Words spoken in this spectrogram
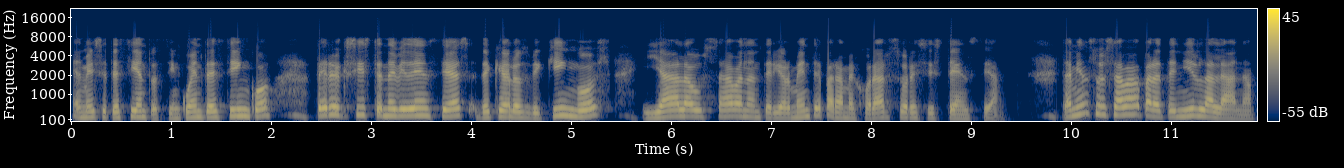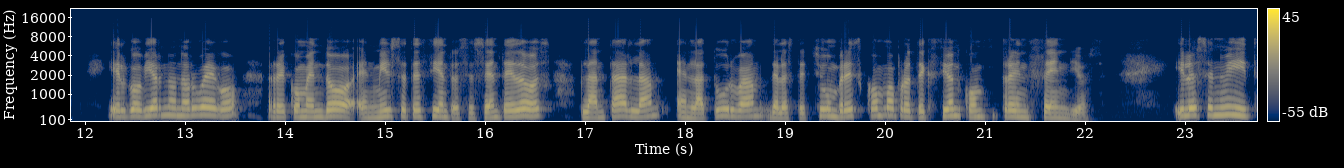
en 1755, pero existen evidencias de que los vikingos ya la usaban anteriormente para mejorar su resistencia. También se usaba para teñir la lana y el gobierno noruego recomendó en 1762 plantarla en la turba de las techumbres como protección contra incendios. Y los inuit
